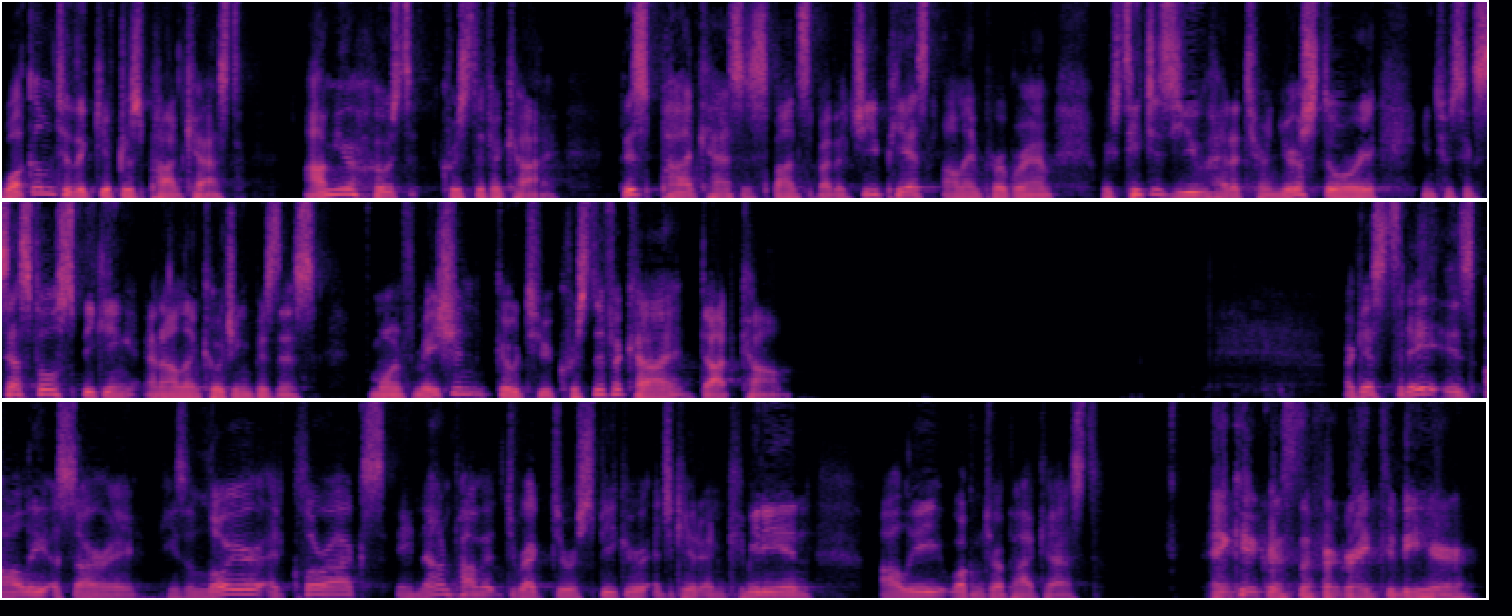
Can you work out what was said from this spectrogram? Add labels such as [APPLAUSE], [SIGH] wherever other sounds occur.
Welcome to the Gifters Podcast. I'm your host, Christopher Kai. This podcast is sponsored by the GPS online program, which teaches you how to turn your story into a successful speaking and online coaching business. For more information, go to christopherkai.com. Our guest today is Ali Assareh. He's a lawyer at Clorox, a nonprofit director, speaker, educator, and comedian. Ali, welcome to our podcast. Thank you, Christopher. Great to be here.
